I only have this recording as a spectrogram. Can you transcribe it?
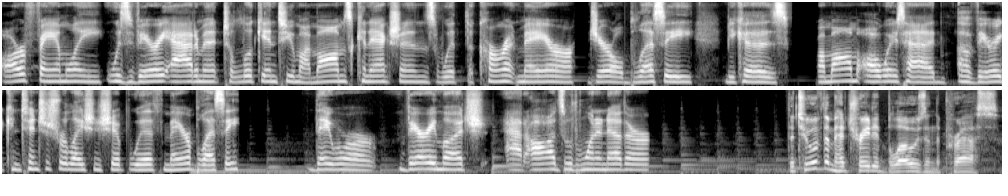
Our family was very adamant to look into my mom's connections with the current mayor, Gerald Blessey, because my mom always had a very contentious relationship with Mayor Blessey. They were very much at odds with one another. The two of them had traded blows in the press.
